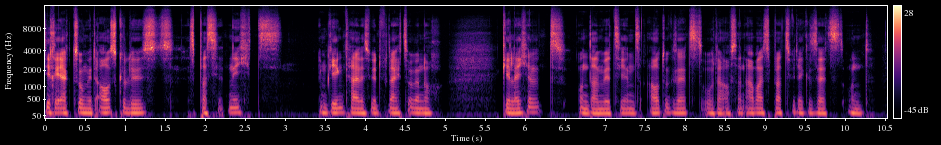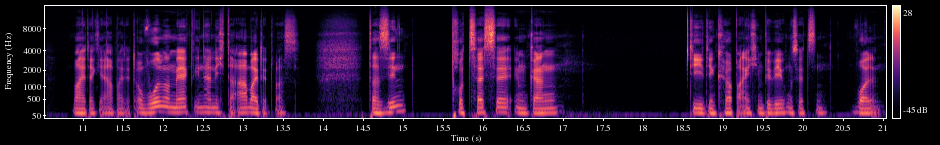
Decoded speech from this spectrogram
die Reaktion wird ausgelöst, es passiert nichts. Im Gegenteil, es wird vielleicht sogar noch gelächelt und dann wird sie ins Auto gesetzt oder auf seinen Arbeitsplatz wieder gesetzt und weitergearbeitet. Obwohl man merkt, innerlich, da arbeitet was. Da sind Prozesse im Gang, die den Körper eigentlich in Bewegung setzen wollen.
